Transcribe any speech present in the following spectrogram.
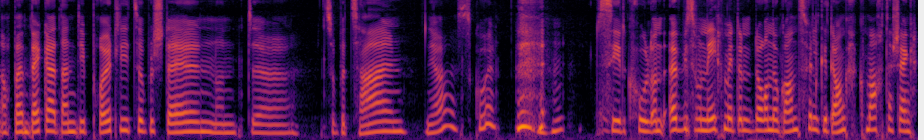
auch beim Bäcker dann die Brötli zu bestellen und äh, zu bezahlen. Ja, ist cool. Mhm. Sehr cool. Und etwas, wo ich mir dann da noch ganz viel Gedanken gemacht habe, ist eigentlich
